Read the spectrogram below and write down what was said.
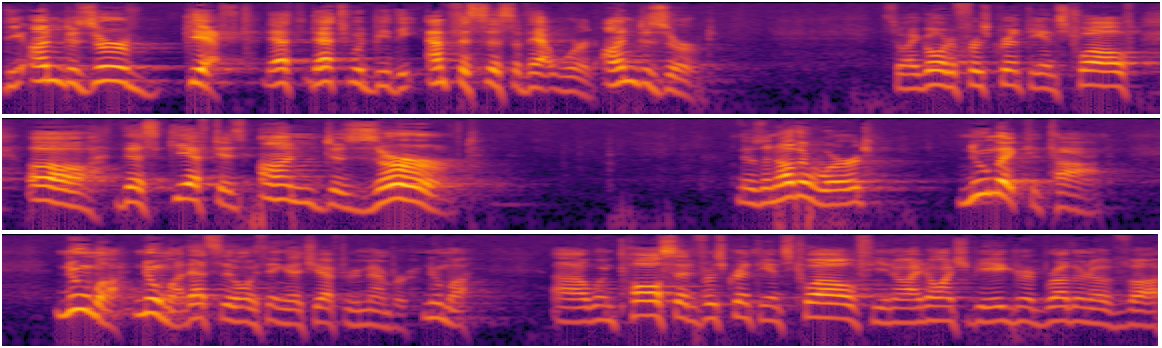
The undeserved gift. That that's would be the emphasis of that word, undeserved. So I go to 1 Corinthians 12. Oh, this gift is undeserved. There's another word, pneumaton. Pneuma, pneuma, that's the only thing that you have to remember. Pneuma. Uh, when Paul said in 1 Corinthians 12, you know, I don't want you to be ignorant, brethren, of uh,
